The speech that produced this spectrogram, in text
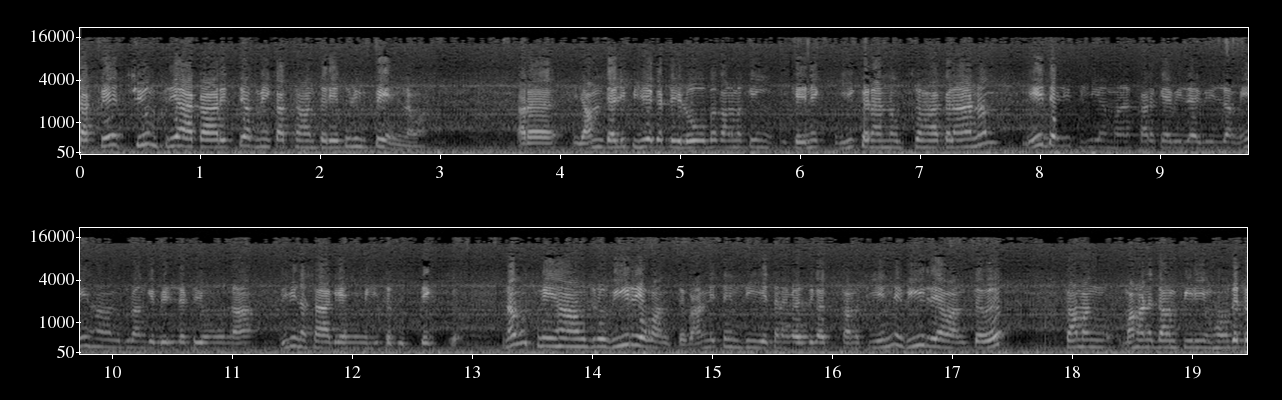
චක්‍රයේ සියුම් ක්‍රියාකාරීත්වයක් මේ කථාන්තරය තුලින් පේනවා. අර යම් දැලි පිහයකට ලෝභකමකින් කෙනෙක් ඊ කරන්න උත්සාහ කළා නම් ඒ දැලි පිහියම කරකැවිලා ඇවිල්ලා මේ හාමුදුරන්ගේ බෙල්ලට යොමු වුණා දිවිනසා ගැනීම හිතකුත් එක්ක. නමුත් මේ හාමුදුරුවෝ වීරියවන්තව අනිතෙන්දී එතන වැදගත්කම තියෙන්නේ වීරියවන්තව තමන් මහානදම් පිරීම හොඳට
